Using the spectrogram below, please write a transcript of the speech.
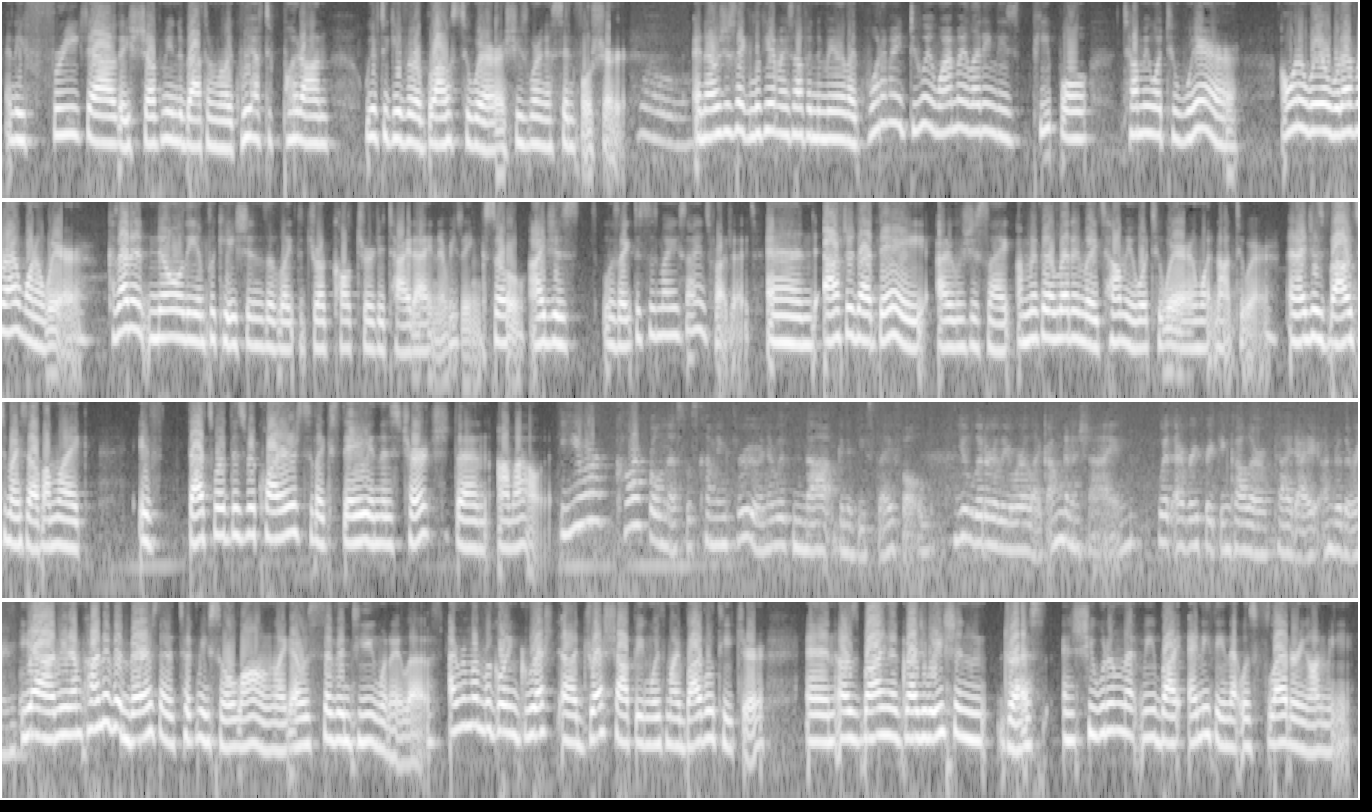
And they freaked out. They shoved me in the bathroom. We're like, we have to put on we have to give her a blouse to wear. She's wearing a sinful shirt. Whoa. And I was just like looking at myself in the mirror, like, what am I doing? Why am I letting these people tell me what to wear? I want to wear whatever I want to wear. Because I didn't know the implications of like the drug culture to tie dye and everything. So I just was like, this is my science project. And after that day, I was just like, I'm not going to let anybody tell me what to wear and what not to wear. And I just vowed to myself, I'm like, if that's what this requires to like stay in this church, then I'm out. Your colorfulness was coming through and it was not going to be stifled. You literally were like, I'm going to shine with every freaking color of tie dye under the rainbow. Yeah, I mean, I'm kind of embarrassed that it took me so long. Like, I was 17 when I left. I remember going dress, uh, dress shopping with my Bible teacher and I was buying a graduation dress and she wouldn't let me buy anything that was flattering on me.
